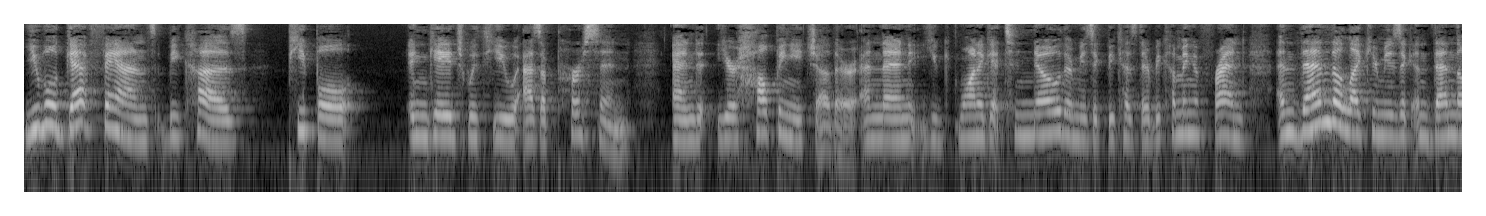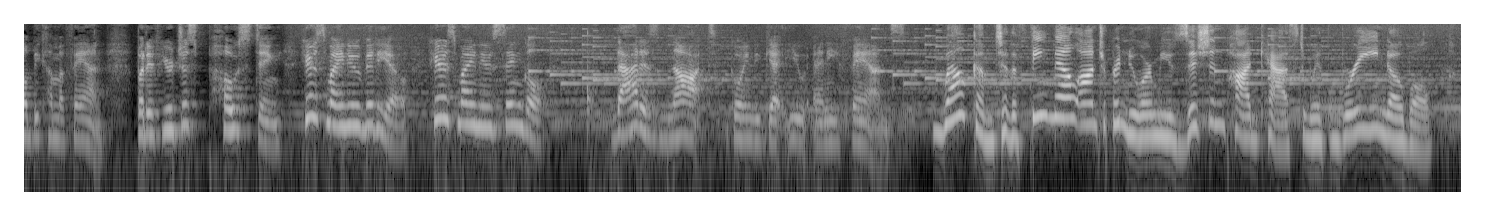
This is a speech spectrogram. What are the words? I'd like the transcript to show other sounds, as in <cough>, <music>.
You will get fans because people engage with you as a person and you're helping each other. And then you want to get to know their music because they're becoming a friend. And then they'll like your music and then they'll become a fan. But if you're just posting here's my new video. Here's my new single that is not going to get you any fans. Welcome to the female entrepreneur musician podcast with Bree Noble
